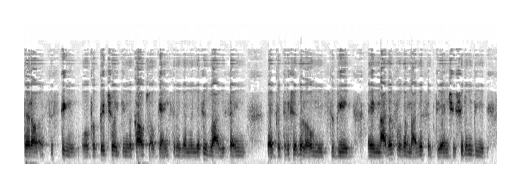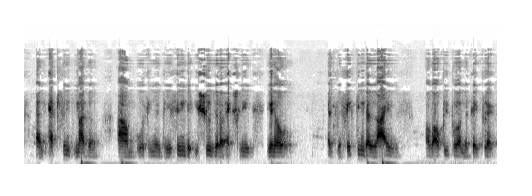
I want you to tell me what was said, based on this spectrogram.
that are assisting or perpetuating the culture of gangsterism. And this is why we're saying that Patricia de Lille needs to be a mother for the mother city and she shouldn't be an absent mother um, within addressing the issues that are actually, you know, affecting the lives of our people on the Cape Flats.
